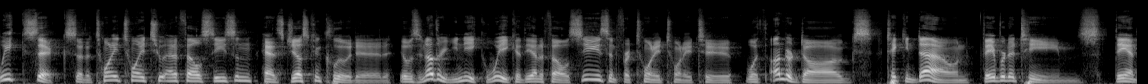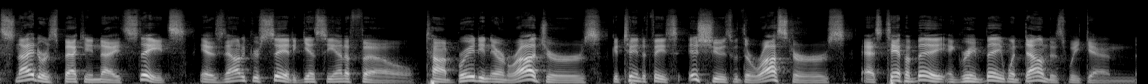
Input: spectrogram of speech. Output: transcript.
Week 6 of the 2022 NFL season has just concluded. It was another unique week of the NFL season for 2022, with underdogs taking down favored teams. Dan Snyder is back in the United States and is now in a crusade against the NFL. Tom Brady and Aaron Rodgers continue to face issues with their rosters as Tampa Bay and Green Bay went down this weekend.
